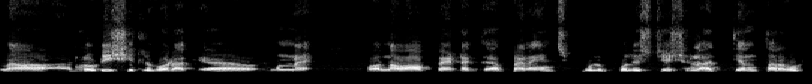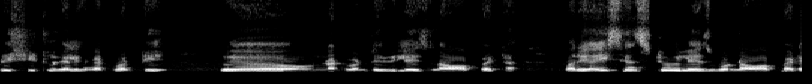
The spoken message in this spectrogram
నా రౌడీ షీట్లు కూడా ఉన్నాయి. నవాబ్పేట నవాబపేట పోలీస్ స్టేషన్లో అత్యంత రౌడీ షీట్లు కలిగినటువంటి ఉన్నటువంటి విలేజ్ నవాబ్పేట. మరి ఐ సెన్సిటివ్ విలేజ్ కూడా నవాబ్పేట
